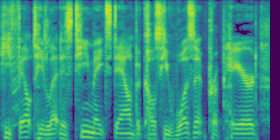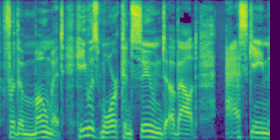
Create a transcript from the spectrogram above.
he felt he let his teammates down because he wasn't prepared for the moment. He was more consumed about asking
